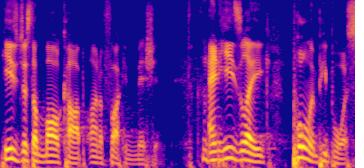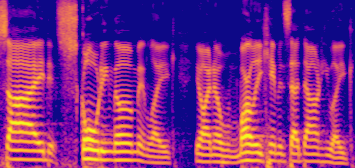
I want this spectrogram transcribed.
he's just a mall cop on a fucking mission. and he's like pulling people aside, scolding them, and like, you know, I know when Marley came and sat down, he like,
